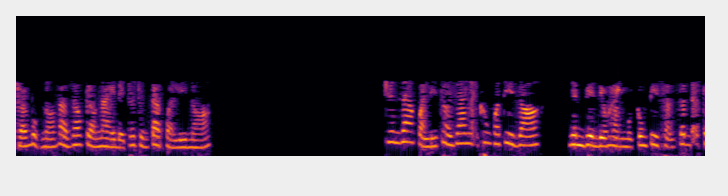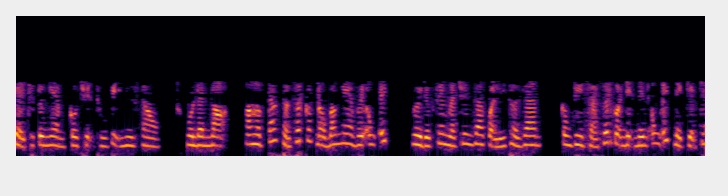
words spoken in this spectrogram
trói buộc nó vào giao kèo này để cho chúng ta quản lý nó. Chuyên gia quản lý thời gian lại không có thì giờ. Nhân viên điều hành một công ty sản xuất đã kể cho tôi nghe một câu chuyện thú vị như sau. Một lần nọ, họ hợp tác sản xuất các đầu băng nghe với ông X, người được xem là chuyên gia quản lý thời gian, Công ty sản xuất gọi điện đến ông X để kiểm tra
